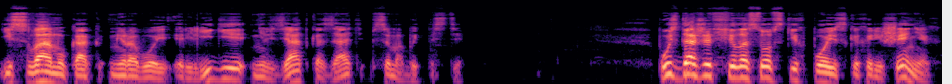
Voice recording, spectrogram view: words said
исламу как мировой религии нельзя отказать в самобытности. Пусть даже в философских поисках и решениях,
